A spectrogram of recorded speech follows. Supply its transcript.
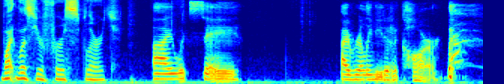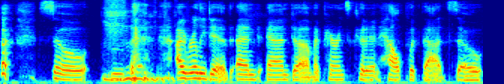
what was your first splurge? I would say I really needed a car. so I really did, and and uh, my parents couldn't help with that. So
